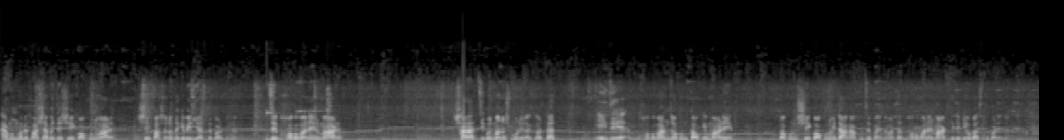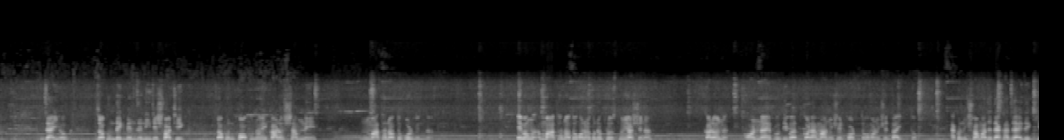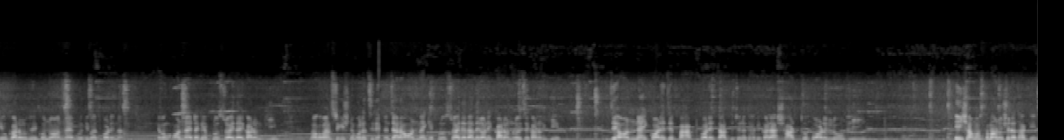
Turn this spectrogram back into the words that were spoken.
এমনভাবে ফাঁসাবে যে সে কখনো আর সেই ফাঁসানো থেকে বেরিয়ে আসতে পারবে না। যে ভগবানের মার সারা জীবন মানুষ মনে রাখে, অর্থাৎ এই যে ভগবান যখন কাউকে মারে, তখন সে কখনোই ডাঙা খুঁজে পায় না, অর্থাৎ ভগবানের মার থেকে কেউ বাঁচতে পারে না। যাই হোক, যখন দেখবেন যে নিজে সঠিক, তখন কখনোই কারোর সামনে মাথা নত করবেন না। এবং মাথা নত করার কোনো প্রশ্নই আসে না, কারণ অন্যায়ের প্রতিবাদ করা মানুষের কর্তব্য, মানুষের দায়িত্ব। এখন সমাজে দেখা যায় যে কেউ কারোর হয়ে কোনো অন্যায় প্রতিবাদ করে না, এবং অন্যায়টাকে প্রশ্রয় দেয় কারণ কি? ভগবান শ্রীকৃষ্ণ বলেছিলেন, যারা অন্যায়কে প্রশ্রয় দেয় তাদের অনেক কারণ রয়েছে, কারণ কি? যে অন্যায় করে, যে পাপ করে, তার পিছনে থাকে কারা? স্বার্থপর, লোভী, এই সমস্ত মানুষেরা থাকে।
